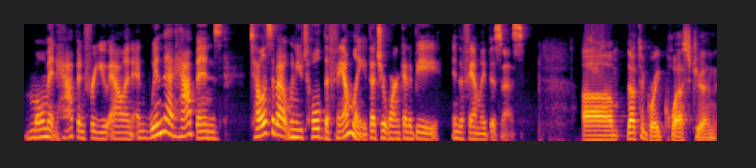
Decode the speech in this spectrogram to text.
moment happen for you, Alan? And when that happens, tell us about when you told the family that you weren't going to be in the family business? Um, that's a great question.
